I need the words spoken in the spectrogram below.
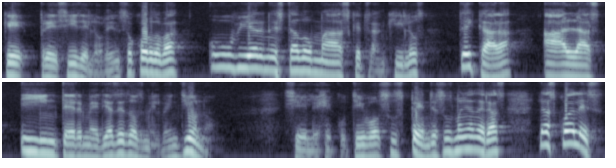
que preside Lorenzo Córdoba hubieran estado más que tranquilos de cara a las intermedias de 2021. Si el Ejecutivo suspende sus mañaneras, las cuales,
